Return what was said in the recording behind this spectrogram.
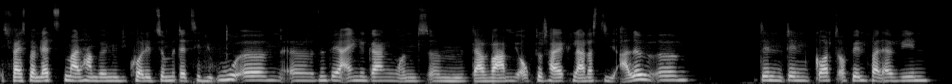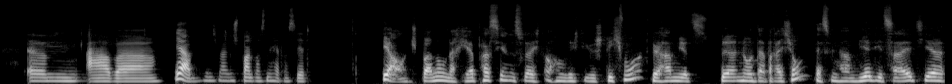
ich weiß, beim letzten Mal haben wir nur die Koalition mit der CDU ähm, äh, sind wir eingegangen und ähm, da war mir auch total klar, dass die alle äh, den, den Gott auf jeden Fall erwähnen. Ähm, aber ja, bin ich mal gespannt, was nachher passiert. Ja, und Spannung nachher passieren ist vielleicht auch ein richtiges Stichwort. Wir haben jetzt eine Unterbrechung, deswegen haben wir die Zeit hier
